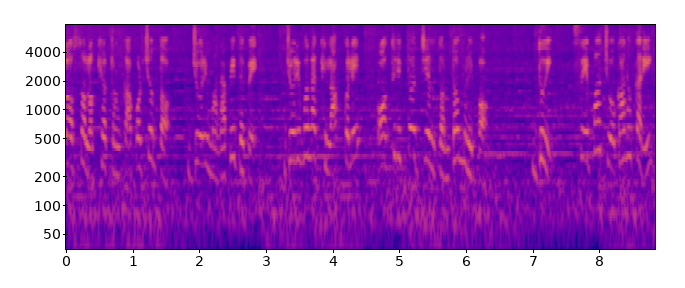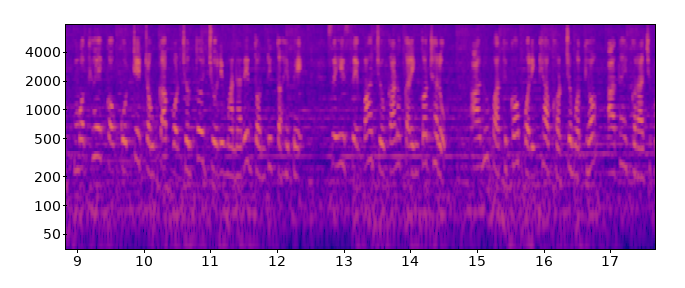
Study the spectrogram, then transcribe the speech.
ଦଶ ଲକ୍ଷ ଟଙ୍କା ପର୍ଯ୍ୟନ୍ତ ଜୋରିମାନା ବି ଦେବେ। ଜୋରିମାନା ଖିଲାପ କଲେ ଅତିରିକ୍ତ ଜେଲ୍ ଦଣ୍ଡ ମିଳିବ। ଦୁଇ ସେବା ଯୋଗାଣକାରୀ ମଧ୍ୟ ଏକ କୋଟି ଟଙ୍କା ପର୍ଯ୍ୟନ୍ତ ଜୋରିମାନାରେ ଦଣ୍ଡିତ ହେବେ। ସେହି ସେବା ଯୋଗାଣକାରୀଙ୍କଠାରୁ ଆନୁପାତିକ ପରୀକ୍ଷା ଖର୍ଚ୍ଚ ମଧ୍ୟ ଆଦାୟ କରାଯିବ।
